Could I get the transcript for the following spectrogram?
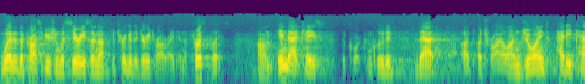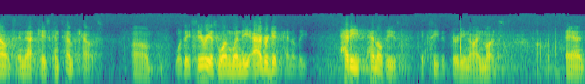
whether the prosecution was serious enough to trigger the jury trial right in the first place. Um, in that case, the court concluded that a, a, trial on joint petty counts, in that case contempt counts, um, was a serious one when the aggregate penalty, petty penalties exceeded 39 months. Uh, and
